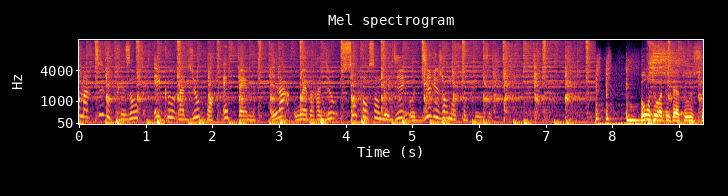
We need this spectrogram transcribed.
Saint-Marty vous présente Ecoradio.fm, la web radio 100% dédiée aux dirigeants d'entreprise. Bonjour à toutes et à tous,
